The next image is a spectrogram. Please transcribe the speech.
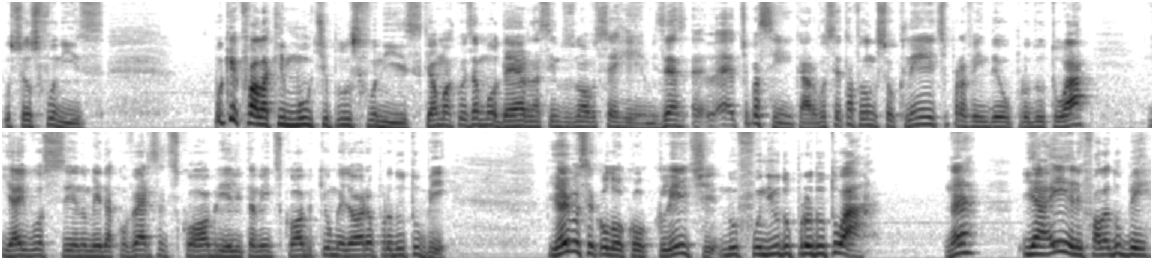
os seus funis. Por que, que fala aqui múltiplos funis? Que é uma coisa moderna assim dos novos CRMs. É, é, é tipo assim, cara, você está falando com seu cliente para vender o produto A, e aí você, no meio da conversa, descobre, ele também descobre que o melhor é o produto B. E aí você colocou o cliente no funil do produto A, né? E aí ele fala do B.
